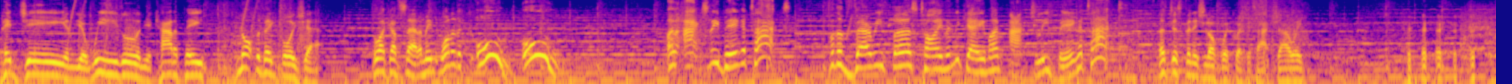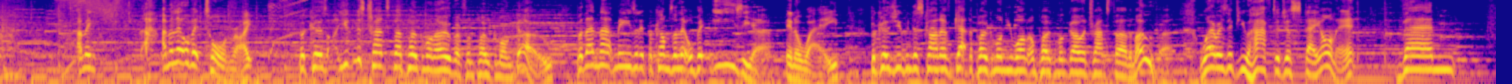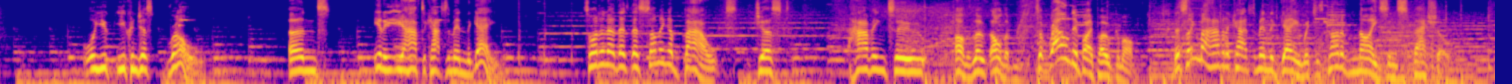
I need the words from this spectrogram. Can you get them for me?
Pidgey and your Weedle and your Caterpie. Not the big boys yet. But like I've said, I mean, one of the... Oh! Oh! I'm actually being attacked! For the very first time in the game, I'm actually being attacked. Let's just finish it off with quick attack, shall we? I mean, I'm a little bit torn, right? Because you can just transfer Pokemon over from Pokemon Go, but then that means that it becomes a little bit easier, in a way, because you can just kind of get the Pokemon you want on Pokemon Go and transfer them over. Whereas if you have to just stay on it, then... Well, you, you can just roll. And, you know, you have to catch them in the game. So I don't know, there's, there's something about just having to... Oh, there's loads... Oh, they're surrounded by Pokemon. There's something about having to catch them in the game which is kind of nice and special.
